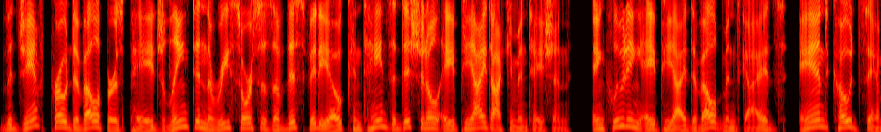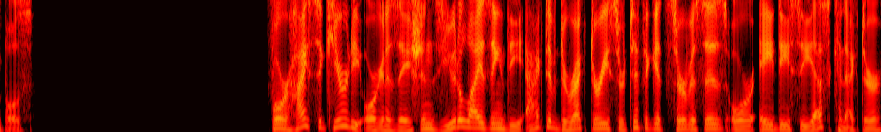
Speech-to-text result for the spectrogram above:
the Jamf Pro developers page linked in the resources of this video contains additional API documentation, including API development guides and code samples. For high security organizations utilizing the Active Directory Certificate Services or ADCS connector,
